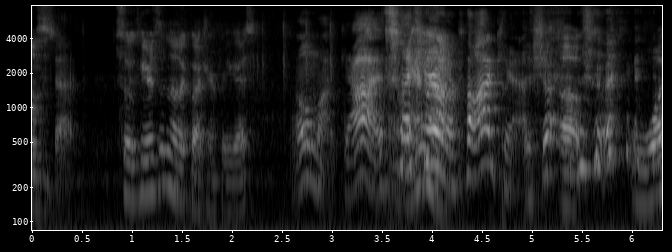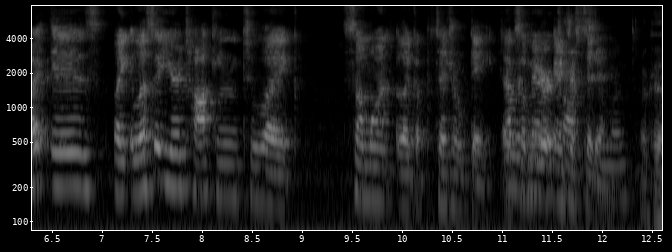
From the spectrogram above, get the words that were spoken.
Um. Stacked. So here's another question for you guys. Oh my god, it's like we're on a podcast. Shut up. What is like? Let's say you're talking to like someone, like a potential date, I like would someone never you're talk to interested in. someone. Okay.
